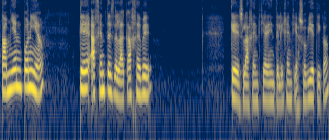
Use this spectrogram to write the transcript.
también ponía que agentes de la KGB, que es la agencia de inteligencia soviética.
